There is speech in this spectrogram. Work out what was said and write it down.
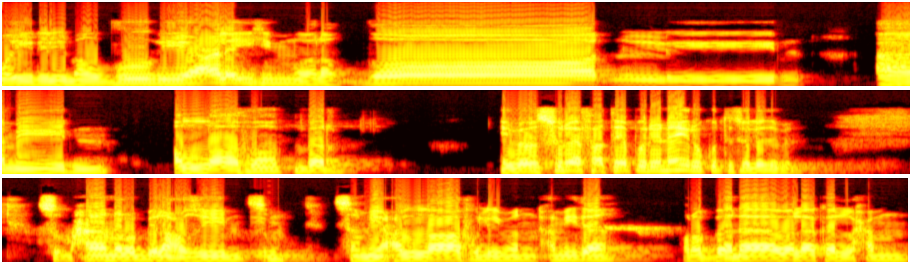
غير المغضوب عليهم ولا الضالين آمين الله أكبر এভাবে সুরা ফাতিহা পড়ে নেই রুকুতে চলে যাবেন সুবহান রব্বিল আযীম সামি আল্লাহু লিমান হামিদা ربنا ولك الحمد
